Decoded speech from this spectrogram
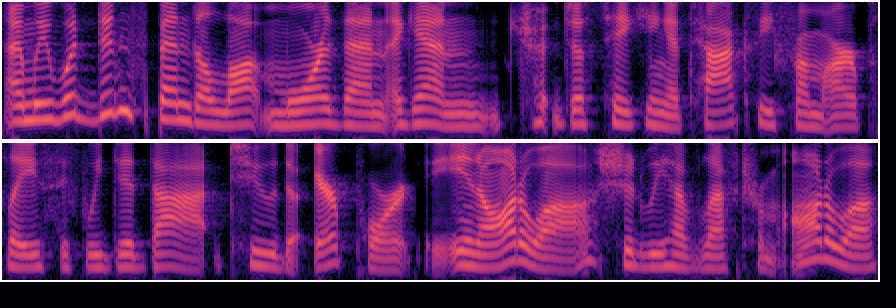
And we would didn't spend a lot more than again tr- just taking a taxi from our place if we did that to the airport in Ottawa. Should we have left from Ottawa,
